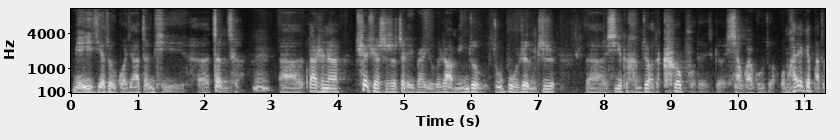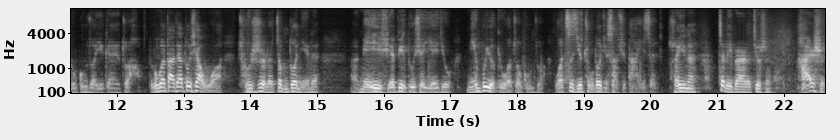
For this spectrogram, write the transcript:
免疫接种国家整体呃政策，嗯啊，但是呢，确确实实这里边有个让民众逐步认知，呃，是一个很重要的科普的这个相关工作，我们还应该把这个工作应该做好。如果大家都像我从事了这么多年的。啊，免疫学、病毒学研究，您不用给我做工作，我自己主动就上去打一针。所以呢，这里边呢，就是还是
